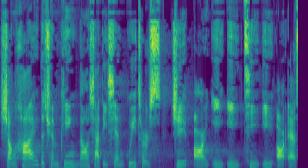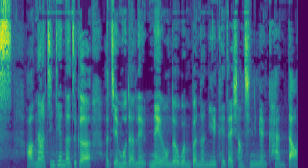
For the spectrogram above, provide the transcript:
Shanghai 的全拼，然后下底线 Greeters，G R E E T E R S。好，那今天的这个呃节目的内内容的文本呢，你也可以在详情里面看到。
